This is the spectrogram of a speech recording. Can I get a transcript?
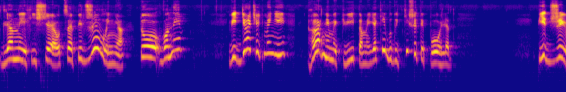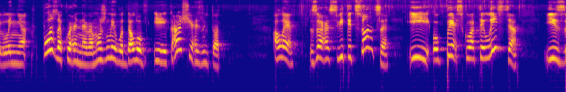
для них іще оце підживлення, то вони віддячать мені гарними квітами, які будуть тішити погляд. Підживлення позакореневе, можливо, дало б і кращий результат. Але зараз світить сонце і опирскувати листя із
